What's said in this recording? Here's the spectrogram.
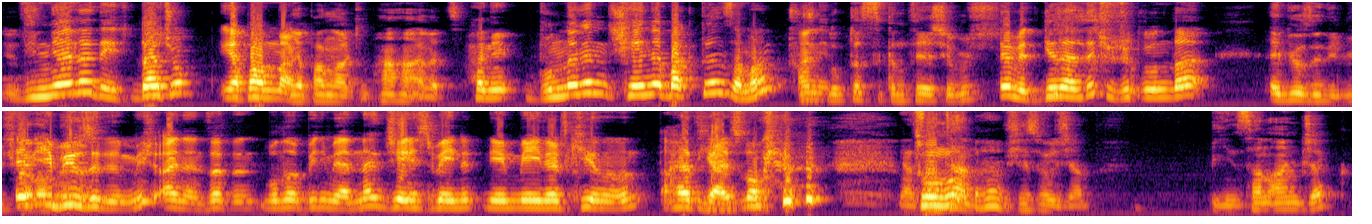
diyorsun? dinleyenler değil, daha çok yapanlar. Yapanlar kim? Ha ha evet. Hani bunların şeyine baktığın zaman hani Çocuklukta sıkıntı yaşamış, evet genelde çocukluğunda abuse edilmiş falan. abuse edilmiş. Aynen zaten bunu bilmeyenler James Maynard, Maynard Keenan'ın hayat hikayesini okuyor. Ya zaten bir şey söyleyeceğim. Bir insan ancak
